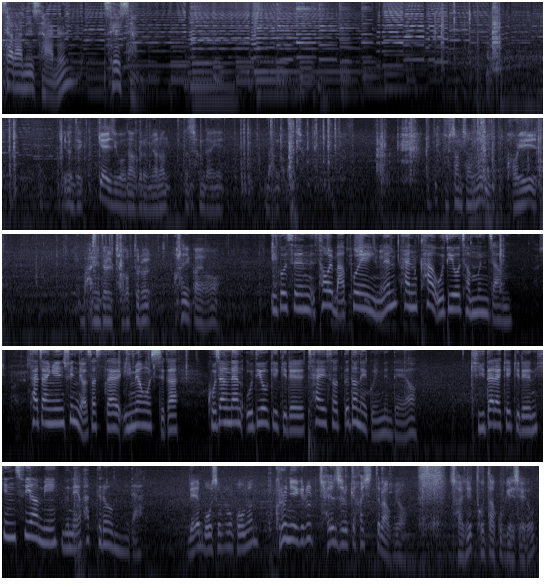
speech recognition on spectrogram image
사람이 사는 세상. 이런 데 깨지거나 그러면은 상당히 난감하죠. 국산차는 거의 많이들 작업들을 하니까요. 이곳은 서울 마포에 있는 한 카 오디오 전문점. 사장인 56살 이명호 씨가 고장난 오디오 기기를 차에서 뜯어내고 있는데요. 기다랗게 기른 흰 수염이 눈에 확 들어옵니다. 내 모습을 보면 그런 얘기를 자연스럽게 하시더라고요. 사장님 도 닦고 계세요?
